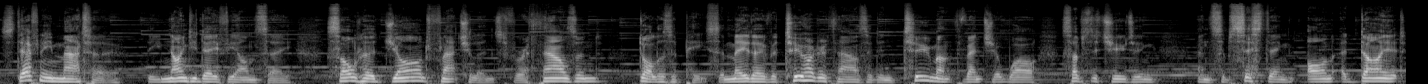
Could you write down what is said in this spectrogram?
Stephanie Matto, the 90 Day Fiancé, sold her jarred flatulence for a thousand dollars apiece and made over 200,000 in two month venture while substituting and subsisting on a diet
